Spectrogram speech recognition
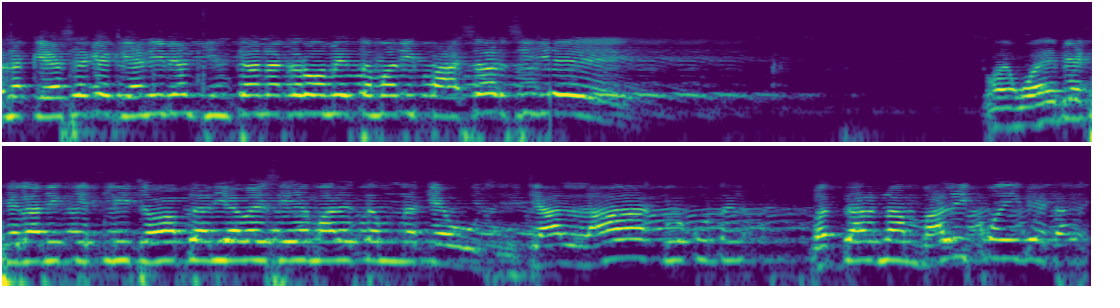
અને કહે છે કે જ્ઞાનીબેન ચિંતા ના કરો, અમે તમારી પાછળ છીએ. અહીં બેઠેલાની કેટલી જવાબદારી આવે છે એ મારે તમને કહેવું છે. ચાર લાખ લોકો બધાના માલિકો અહીં બેઠા છે.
